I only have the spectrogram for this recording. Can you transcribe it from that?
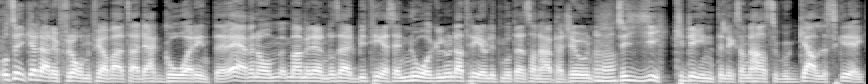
Och så gick jag därifrån för jag bara så här, det här går inte, även om man vill ändå så här, bete sig någorlunda trevligt mot en sån här person Så gick det inte liksom när han stod och gallskrek.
